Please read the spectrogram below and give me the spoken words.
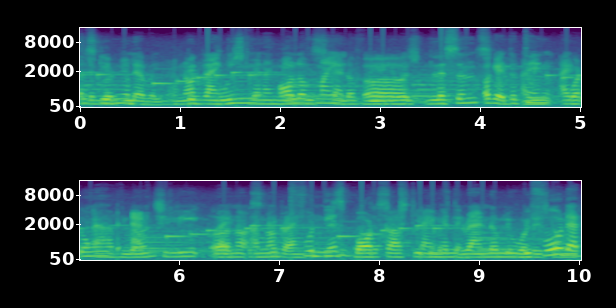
at a good level. I'm not ranking when I all of this my kind of uh, videos. lessons. Okay, the I thing mean, I what don't I have learned actually uh, like no, I'm not ranking for this them, podcast kind of thing. randomly what Before that,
